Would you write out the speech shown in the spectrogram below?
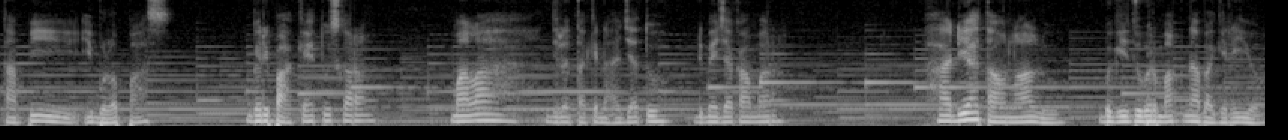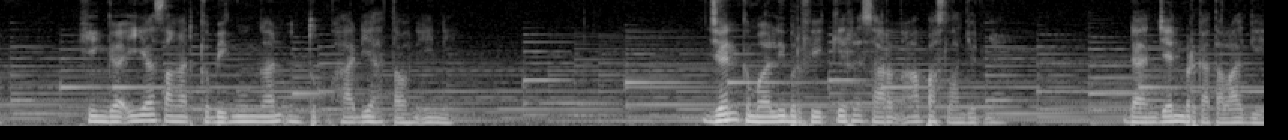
Tapi ibu lepas. Gak dipakai tuh sekarang. Malah diletakin aja tuh di meja kamar. Hadiah tahun lalu begitu bermakna bagi Rio. Hingga ia sangat kebingungan untuk hadiah tahun ini. Jen kembali berpikir saran apa selanjutnya. Dan Jen berkata lagi,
